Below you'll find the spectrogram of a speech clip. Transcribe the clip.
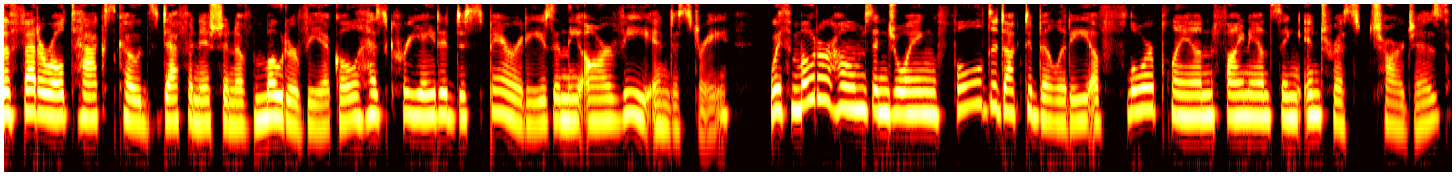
The federal tax code's definition of motor vehicle has created disparities in the RV industry, with motorhomes enjoying full deductibility of floor plan financing interest charges,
